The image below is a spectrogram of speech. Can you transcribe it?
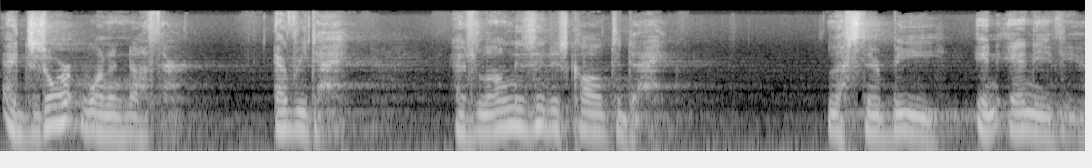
exhort one another every day, as long as it is called today, lest there be in any of you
